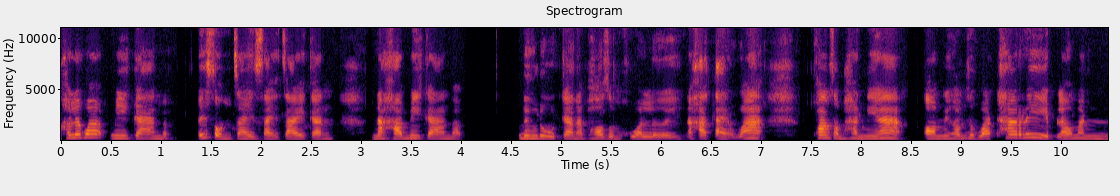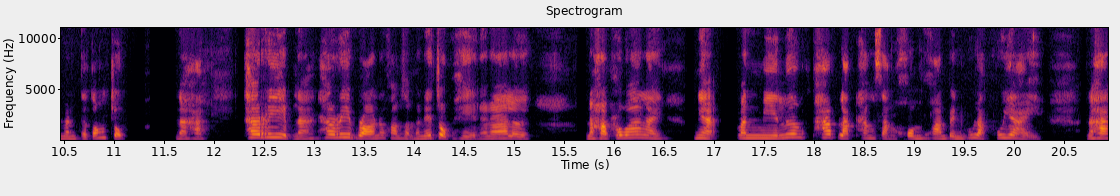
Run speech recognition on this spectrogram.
เขาเรียกว่ามีการแบบเฮ้สนใจใส่ใจกันนะคะ มีการแบบดึงดูดกันนะพอสมควรเลยนะคะ แต่ว่าความสัมพันธ์เนี้ยออมมีความรู้สึกว่าถ้ารีบแล้วมันมันจะต้องจบนะคะ ถ้ารีบนะ ถ้ารีบร้อนในความสัมพันธ์นี้จบเหตุแน่ๆเลยนะคะ เพราะว่าอะไรเนี่ยมันมีเรื่องภาพลักษณ์ทางสังคมความเป็นผู้หลักผู้ใหญ่ นะคะ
